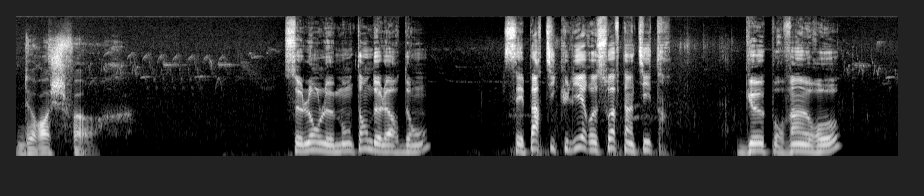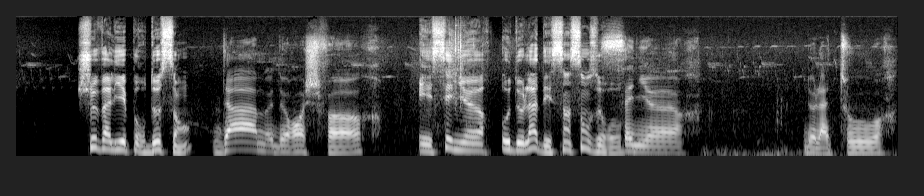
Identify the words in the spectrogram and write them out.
de Rochefort. Selon le montant de leurs dons, ces particuliers reçoivent un titre. Gueux pour 20 euros, chevalier pour 200 Dame de Rochefort, et seigneur au-delà des 500 euros. Seigneur de la tour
